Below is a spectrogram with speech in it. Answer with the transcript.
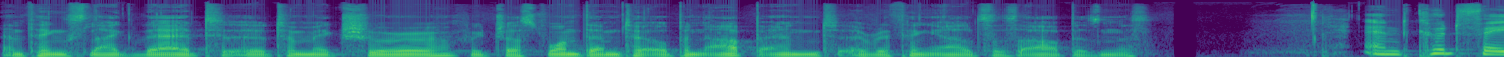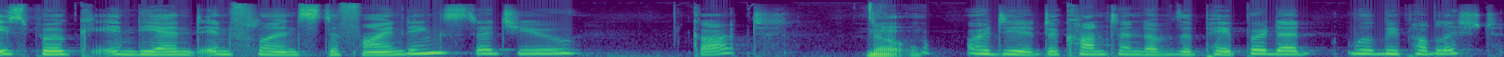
and things like that uh, to make sure we just want them to open up, and everything else is our business. And could Facebook in the end influence the findings that you got? No. Or the, the content of the paper that will be published?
